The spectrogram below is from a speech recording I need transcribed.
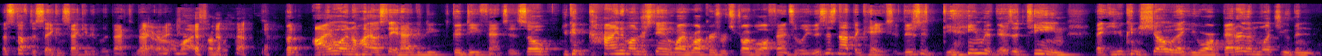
That's tough to say consecutively back to back. I don't know why I struggle with that. But Iowa and Ohio State had good, good defenses. So you can kind of understand why Rutgers would struggle offensively. This is not the case. If there's a game, if there's a team that you can show that you are better than what you've been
